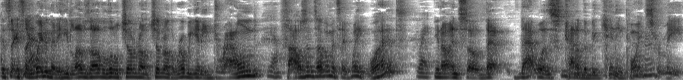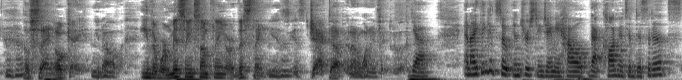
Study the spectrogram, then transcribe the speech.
it's, it's like, Yeah. wait a minute. He loves all the little children, all the children of the world, but yet he drowned Yeah. thousands of them. It's like, wait, what? Right. You know, and so that, that was kind of the beginning points for me Mhm. of saying, okay, you know, either we're missing something or this thing is, Mm-hmm. is jacked up and I don't want anything to do with it. Yeah. And I think it's so interesting, Jamie, how that cognitive dissonance,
